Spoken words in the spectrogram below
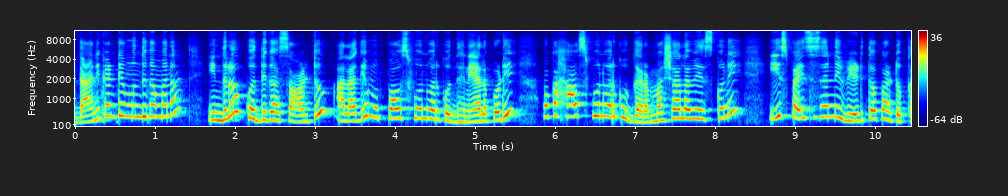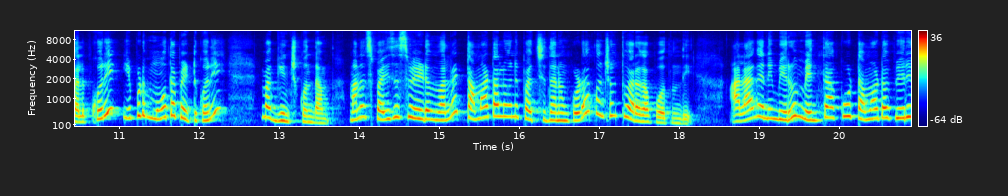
దానికంటే ముందుగా మనం ఇందులో కొద్దిగా సాల్ట్ అలాగే ముప్పావు స్పూన్ వరకు ధనియాల పొడి ఒక హాఫ్ స్పూన్ వరకు గరం మసాలా వేసుకొని ఈ స్పైసెస్ అన్ని వీటితో పాటు కలుపుకొని ఇప్పుడు మూత పెట్టుకొని మగ్గించుకుందాం. మనం స్పైసెస్ వేయడం వల్ల టమాటాలోని పచ్చిదనం కూడా కొంచెం త్వరగా పోతుంది. అలాగని మీరు మెంతాకు టమాటో ప్యూరీ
